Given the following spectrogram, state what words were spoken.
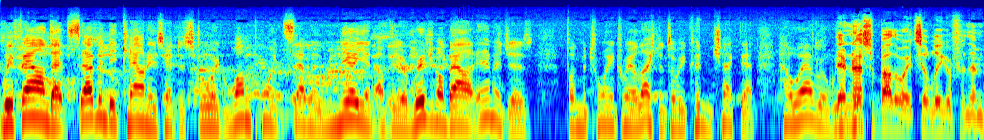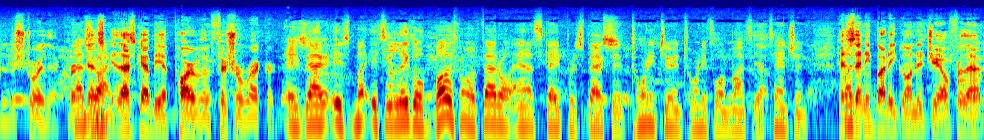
We found that 70 counties had destroyed 1.7 million of the original ballot images from the 2020 election, so we couldn't check that. However, we They're did- not. By the way, it's illegal for them to destroy that. Correct. That's right. that's got to be a part of an official record. Exactly. It's, it's illegal both from a federal and a state perspective, 22 and 24 months Yep. detention. Has But- anybody gone to jail for that?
